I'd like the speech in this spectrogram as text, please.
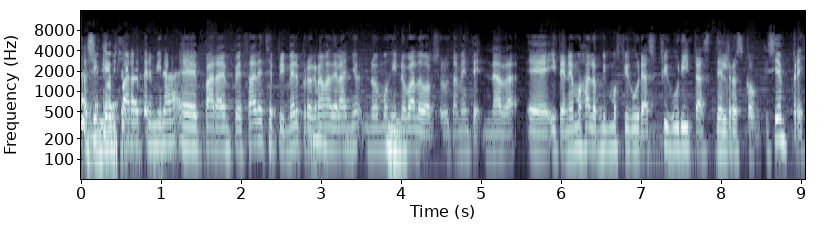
Así que para terminar, eh, para empezar este primer programa del año, no hemos innovado absolutamente nada eh, y tenemos a los mismos figuras, figuritas del roscón, que siempre.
